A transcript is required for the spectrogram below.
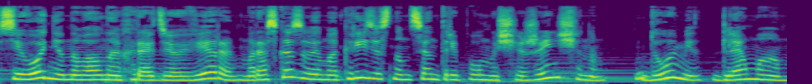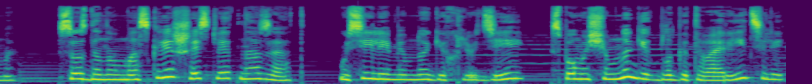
Сегодня на «Волнах Радио Веры» мы рассказываем о кризисном центре помощи женщинам «Доме для мамы», созданном в Москве 6 лет назад, усилиями многих людей, с помощью многих благотворителей,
